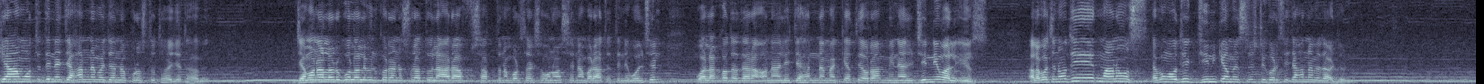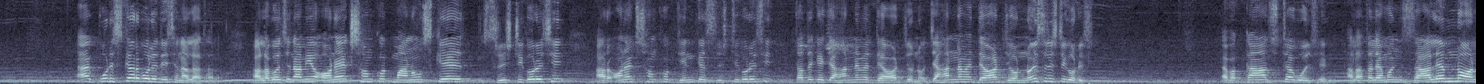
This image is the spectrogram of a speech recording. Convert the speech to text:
কেয়ামতের দিনে জাহান্নামের জন্য প্রস্তুত হয়ে যেতে হবে। যেমন আল্লাহ রবুল আলমিন করেন সুরাতুল আরাফ সাত নম্বর সাতশো উনআশি নম্বর হাতে তিনি বলছেন ওয়ালা কথা দ্বারা অনালি জাহান্নামা কেতে ওরাম মিনাল জিন্নিওয়াল ইউস আল্লাহ বলছেন, অধিক মানুষ এবং অধিক জিনকে আমি সৃষ্টি করেছি জাহান্নামে দেওয়ার জন্য। পরিষ্কার বলে দিয়েছেন আল্লাহ তালা আল্লাহ বলছেন, আমি অনেক সংখ্যক মানুষকে সৃষ্টি করেছি আর অনেক সংখ্যক জিনকে সৃষ্টি করেছি তাদেরকে জাহান্নামে দেওয়ার জন্য। জাহান্নামে দেওয়ার জন্যই সৃষ্টি করেছি। এবার কাজটা বলছেন, আল্লাহ তালা এমন জালেম নন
